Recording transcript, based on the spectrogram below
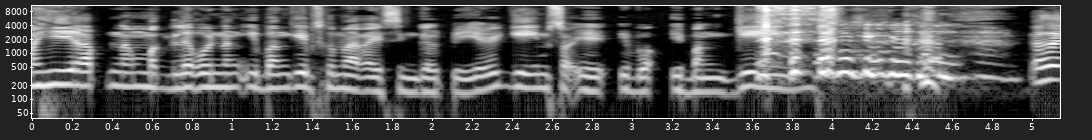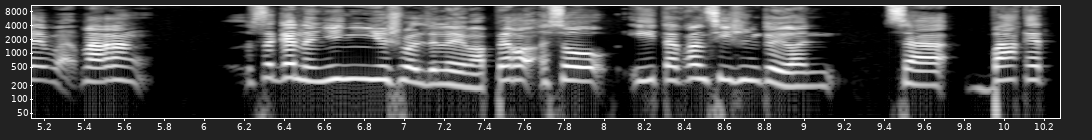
mahirap nang maglaro ng ibang games, kumari single player games or i- iba- ibang games. Kasi pa- parang, sa ganun, yun yung usual dilemma. Pero, so, ita-transition ko yun sa bakit,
